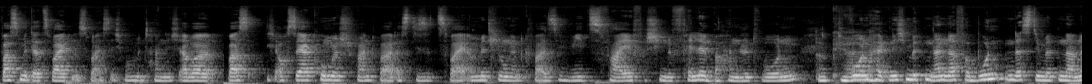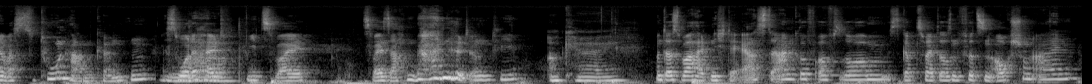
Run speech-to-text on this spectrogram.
was mit der zweiten ist, weiß ich momentan nicht. Aber was ich auch sehr komisch fand, war, dass diese zwei Ermittlungen quasi wie zwei verschiedene Fälle behandelt wurden. Okay. Die wurden halt nicht miteinander verbunden, dass die miteinander was zu tun haben könnten. Es wurde Wow. halt wie zwei, zwei Sachen behandelt irgendwie. Okay. Und das war halt nicht der erste Angriff auf Sorben. Es gab 2014 auch schon einen,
